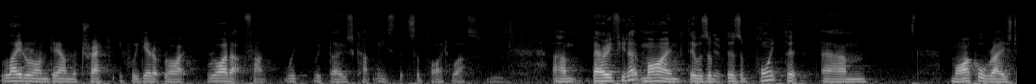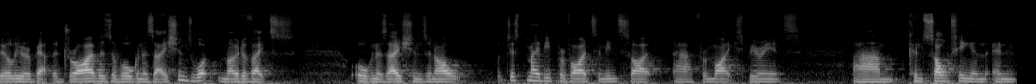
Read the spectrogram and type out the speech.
later on down the track if we get it right, right up front with, with those companies that supply to us. Mm. Um, Barry, if you don't mind, there was a, yep. there's a point that um, Michael raised earlier about the drivers of organisations, what motivates organisations, and I'll just maybe provide some insight uh, from my experience um, consulting and, and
